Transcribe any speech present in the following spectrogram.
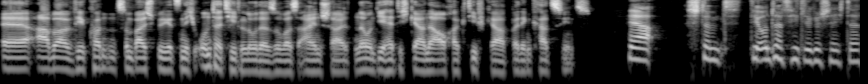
Äh, aber wir konnten zum Beispiel jetzt nicht Untertitel oder sowas einschalten. Ne? Und die hätte ich gerne auch aktiv gehabt bei den Cutscenes. Ja, stimmt. Die Untertitelgeschichte.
